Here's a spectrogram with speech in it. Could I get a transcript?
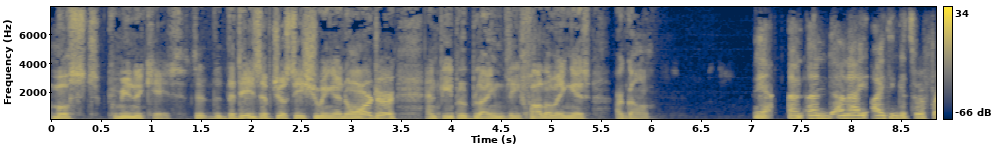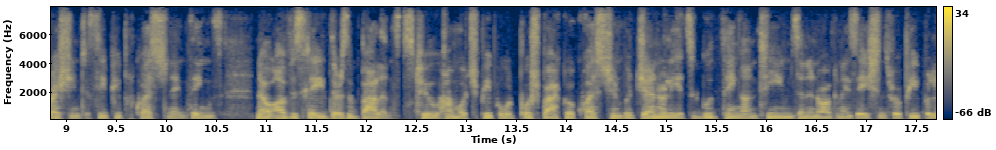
must communicate. The, the, the days of just issuing an order and people blindly following it are gone. Yeah, and, and, and I, I think it's refreshing to see people questioning things. Now, obviously, there's a balance to how much people would push back or question, but generally, it's a good thing on teams and in organizations where people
